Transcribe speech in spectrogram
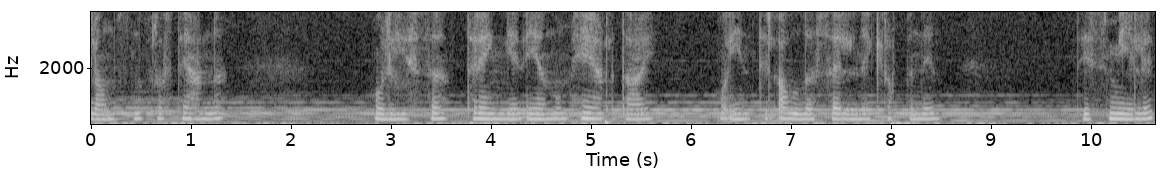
glansen fra stjernene, og lyset trenger gjennom hele deg og inn til alle cellene i kroppen din. De smiler,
